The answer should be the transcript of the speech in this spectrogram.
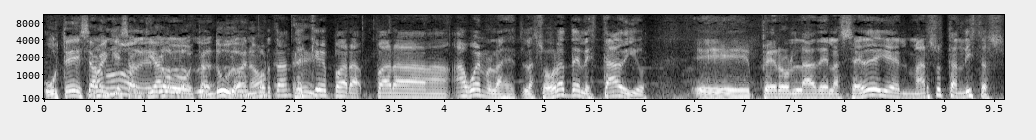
Ustedes saben No, que Santiago eh, lo- está en lo- duda, Lo ¿no? importante Eh. es que para, para, ah bueno, las, las obras del estadio, eh, pero la de la sede y el marzo están listas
